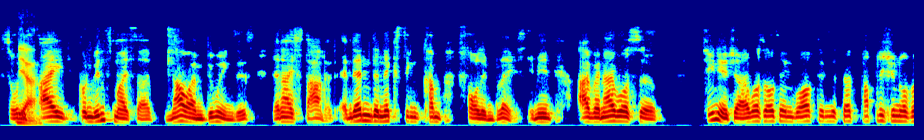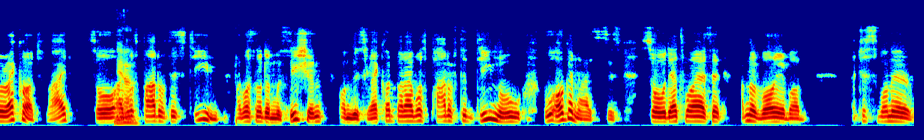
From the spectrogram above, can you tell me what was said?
So yeah. if I convince myself now I'm doing this, then I started, and then the next thing come fall in place. I mean, I when I was a teenager, I was also involved in the self publishing of a record, right? So yeah. I was part of this team. I was not a musician on this record, but I was part of the team who who organized this. So that's why I said I'm not worried about. I just want to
